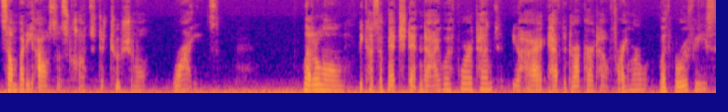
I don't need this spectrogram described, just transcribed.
somebody else's constitutional rights. Let alone because the bitch didn't die with four attempts, you have the drug cartel framer with roofies.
